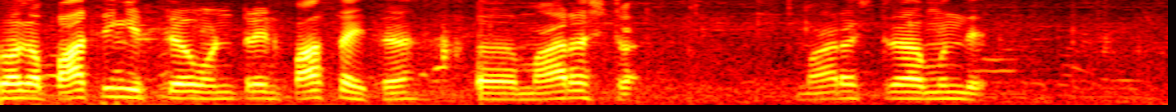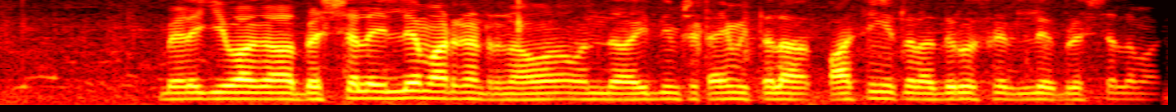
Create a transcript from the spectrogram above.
ಇವಾಗ ಪಾಸಿಂಗ್ ಇತ್ತು, ಒಂದು ಟ್ರೈನ್ ಪಾಸ್ ಆಯ್ತು. ಮಹಾರಾಷ್ಟ್ರ ಮಹಾರಾಷ್ಟ್ರ ಮುಂದೆ. ಬೆಳಗ್ಗೆ ಇವಾಗ ಬ್ರಷ್ ಎಲ್ಲ ಇಲ್ಲೇ ಮಾಡ್ಕೊಂಡ್ರೆ ನಾವು. ಒಂದು ಐದು ನಿಮಿಷ ಟೈಮ್ ಇತ್ತಲ್ಲ ಪಾಸಿಂಗ್ ಇತ್ತಲ್ಲ, ಅದಕ್ಕೋಸ್ಕರ ಇಲ್ಲೇ ಬ್ರಷ್ ಎಲ್ಲ ಮಾಡಿ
